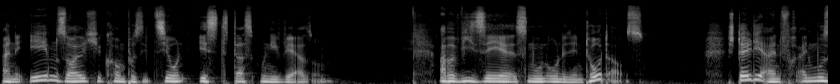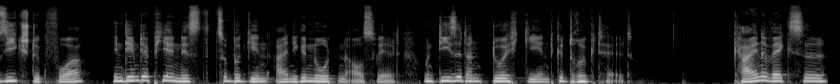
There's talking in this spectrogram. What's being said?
Eine ebensolche Komposition ist das Universum. Aber wie sähe es nun ohne den Tod aus? Stell dir einfach ein Musikstück vor, in dem der Pianist zu Beginn einige Noten auswählt und diese dann durchgehend gedrückt hält. Keine Wechsel,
